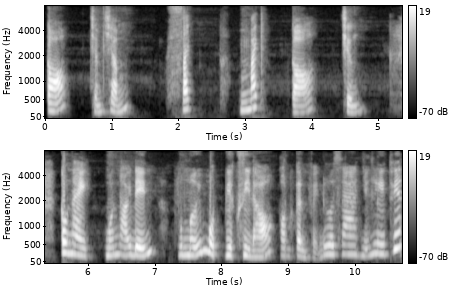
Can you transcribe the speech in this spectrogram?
có chấm chấm, sách mách có trứng. Câu này muốn nói đến mới một việc gì đó con cần phải đưa ra những lý thuyết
